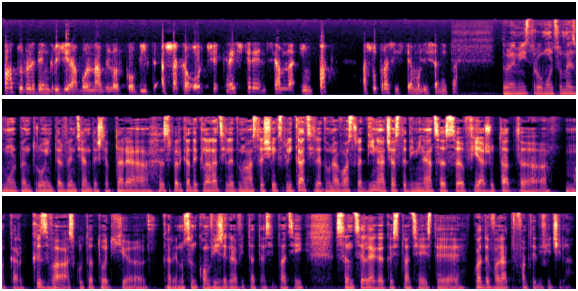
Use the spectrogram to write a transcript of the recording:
paturile de îngrijire a bolnavilor COVID. Așa că orice creștere înseamnă impact asupra sistemului sanitar. Domnule ministru, mulțumesc mult pentru intervenția în deșteptarea. Sper ca declarațiile dumneavoastră și explicațiile dumneavoastră din această dimineață să fie ajutat uh, măcar câțiva ascultători uh, care nu sunt convinși de gravitatea situației să înțeleagă că situația este cu adevărat foarte dificilă.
